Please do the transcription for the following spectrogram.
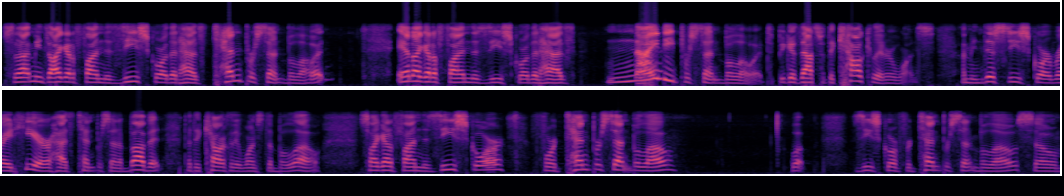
So that means I got to find the z-score that has 10% below it, and I got to find the z-score that has 90% below it because that's what the calculator wants. I mean, this z-score right here has 10% above it, but the calculator wants the below. So I got to find the z-score for 10% below. What z-score for 10% below. So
